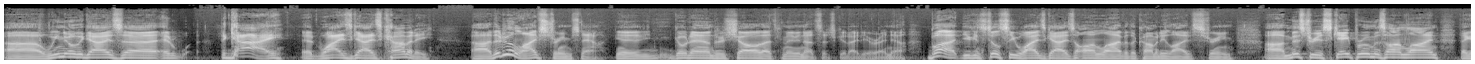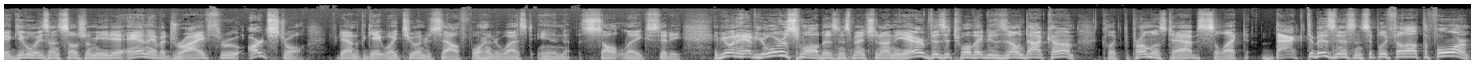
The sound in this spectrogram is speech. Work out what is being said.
Uh, we know the guys uh, at the guy at Wise Guys Comedy uh, they're doing live streams now. You, know, you go down to a show. That's maybe not such a good idea right now, but you can still see Wise Guys on live at the comedy live stream. Uh, Mystery Escape Room is online. They got giveaways on social media, and they have a drive-through art stroll. If you're down at the Gateway, 200 South, 400 West in Salt Lake City. If you want to have your small business mentioned on the air, visit 1280thezone.com. Click the promos tab, select Back to Business, and simply fill out the form.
